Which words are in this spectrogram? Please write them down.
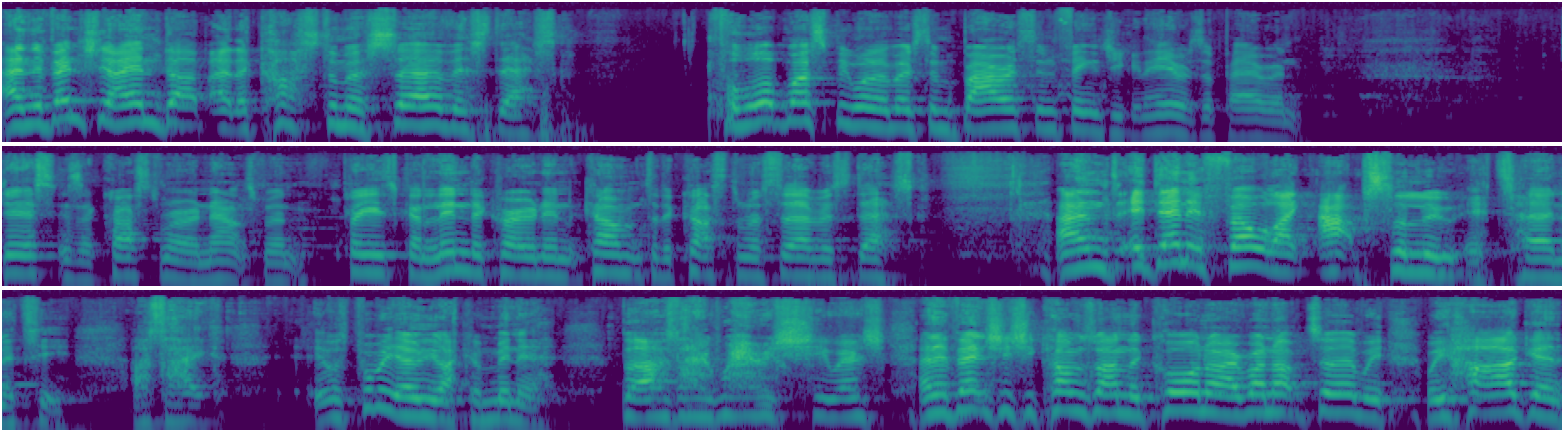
and eventually I end up at the customer service desk for what must be one of the most embarrassing things you can hear as a parent. This is a customer announcement. Please, can Linda Cronin come to the customer service desk? And it, then it felt like absolute eternity. I was like, it was probably only like a minute. But I was like, where is she? Where is she? And eventually she comes around the corner. I run up to her. We, we hug. And,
